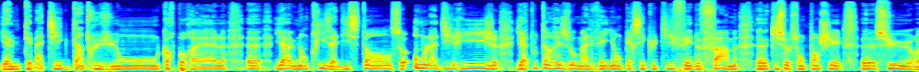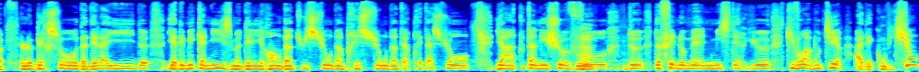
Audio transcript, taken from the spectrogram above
il y a une thématique d'intrusion corporelle, euh, il y a une emprise à distance, on la dirige, il y a tout un réseau malveillant, persécutif et de femmes euh, qui se sont penchées sur le berceau d'Adélaïde il y a des mécanismes délirants d'intuition, d'impression, d'interprétation, il y a tout un écheveau mmh. de, de, phénomènes mystérieux qui vont aboutir à des convictions,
